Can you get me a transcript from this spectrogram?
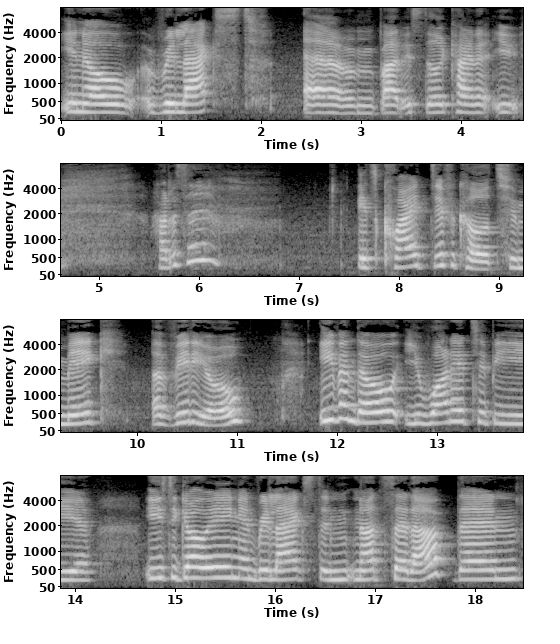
you know, relaxed, um, but it's still kind of, you, how to say it's quite difficult to make a video even though you want it to be easygoing and relaxed and not set up then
